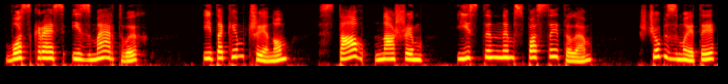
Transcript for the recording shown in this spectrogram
воскрес із мертвих і таким чином став нашим істинним Спасителем, щоб змити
